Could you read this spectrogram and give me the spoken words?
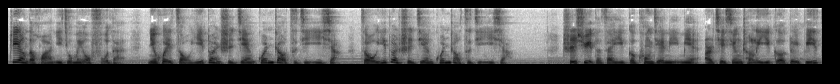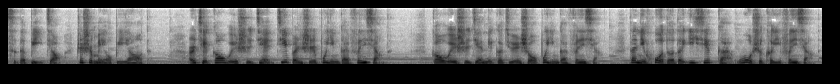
这样的话，你就没有负担，你会走一段时间，关照自己一下。走一段时间，关照自己一下，持续的在一个空间里面，而且形成了一个对彼此的比较，这是没有必要的。而且高维实践基本是不应该分享的。高维实践那个觉受不应该分享，但你获得的一些感悟是可以分享的。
